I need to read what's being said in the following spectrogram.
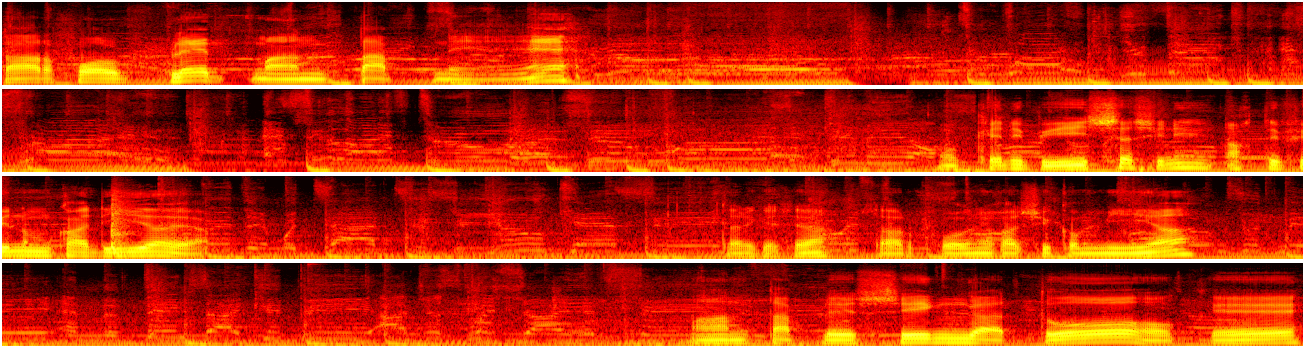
Starfall Blade mantap nih. Oke ini bisa sini aktifin 6k dia ya. Ntar guys ya Starfallnya kasih ke Mia Mantap blessing enggak tuh? Oke.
